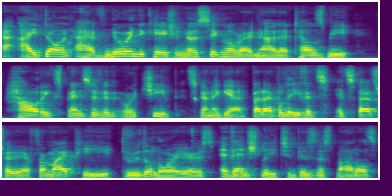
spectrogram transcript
I don't, I have no indication, no signal right now that tells me how expensive or cheap it's going to get. But I believe it's it starts right there from IP through the lawyers, eventually to business models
